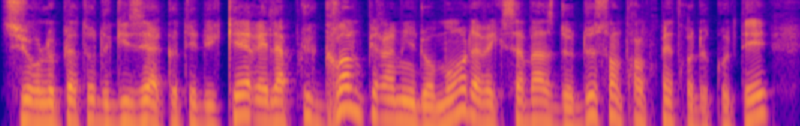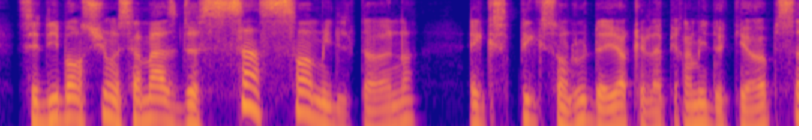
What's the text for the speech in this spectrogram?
sur le plateau de Gizeh à côté du Caire, est la plus grande pyramide au monde, avec sa base de 230 mètres de côté. Ses dimensions et sa masse de 500 000 tonnes expliquent sans doute d'ailleurs que la pyramide de Khéops,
